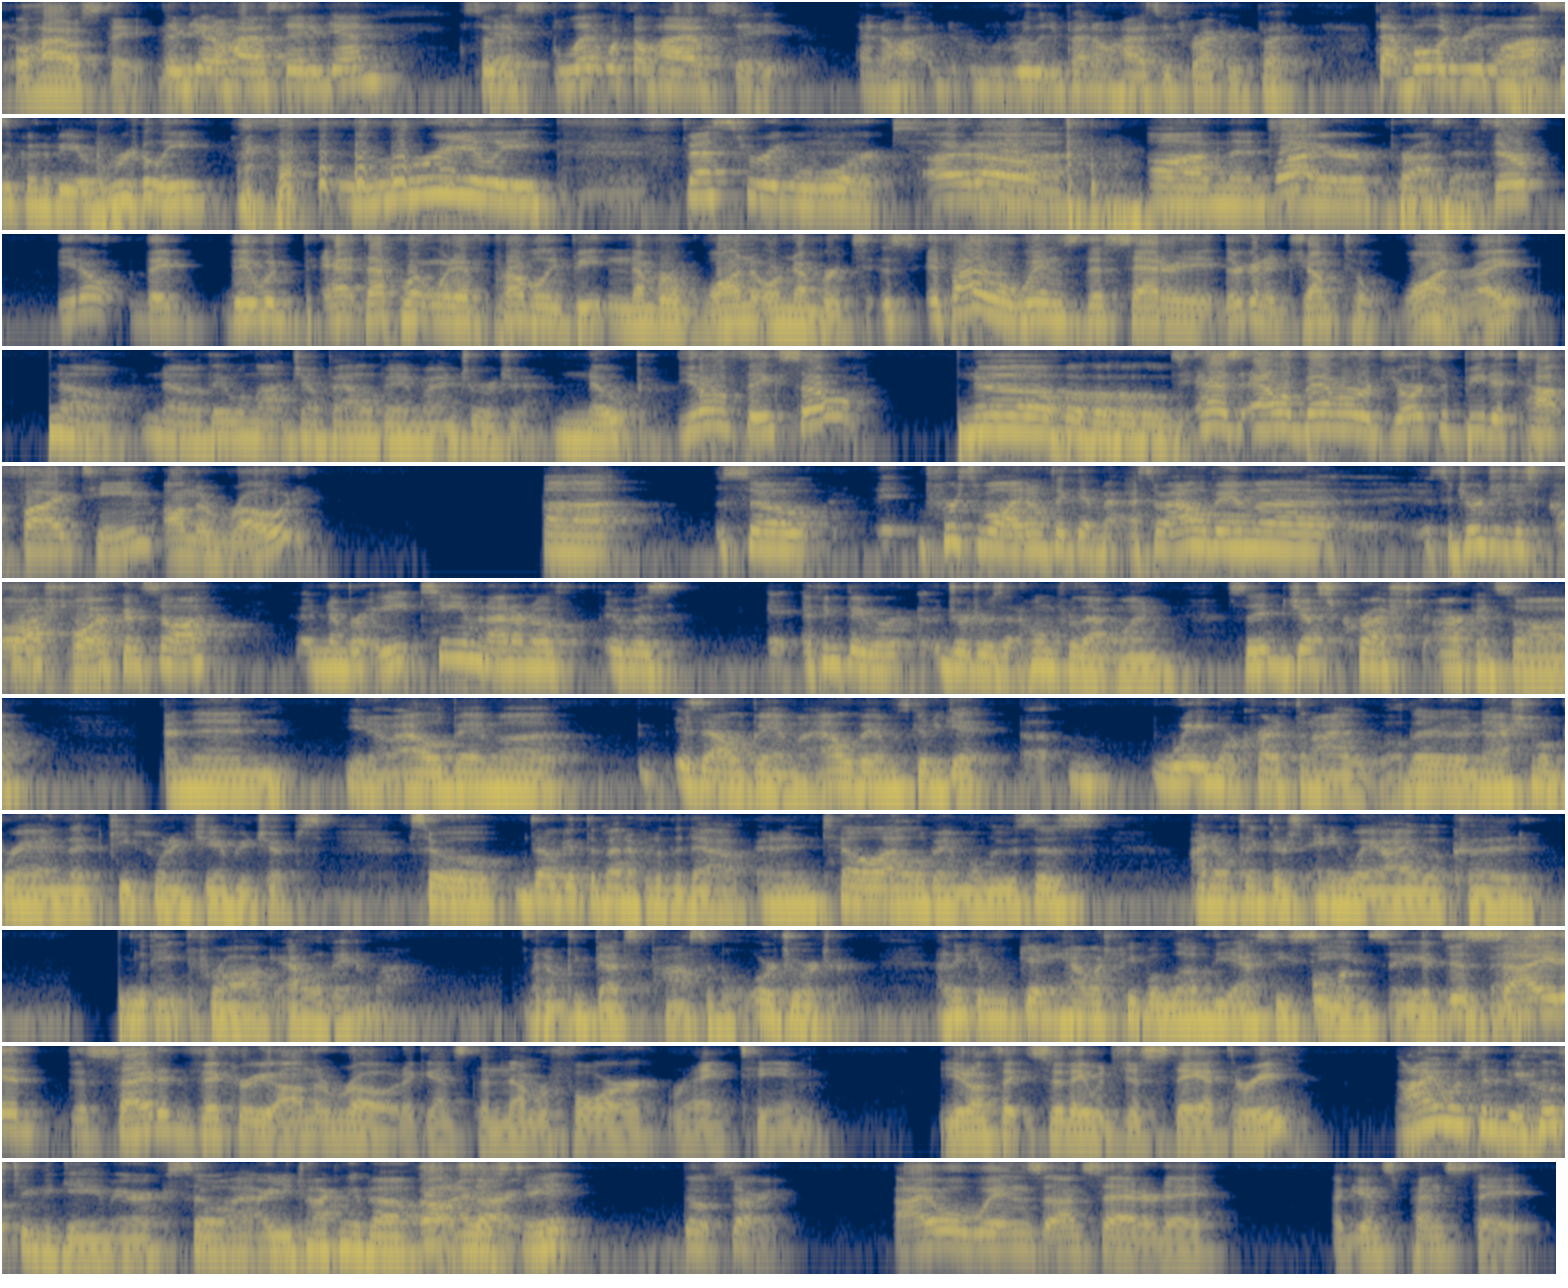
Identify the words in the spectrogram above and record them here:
Ohio State. They'd get Ohio State again, so Yeah. they split with Ohio State, and Ohio, it would really depend on Ohio State's record. But that Bowling Green loss is going to be a really, really festering wart. I know. uh, on the entire process. They're you know they they would at that point would have probably beaten number one or number two. If Iowa wins this Saturday, they're going to jump to one, right? No, no, they will not jump Alabama and Georgia. Nope. You don't think so? No. Has Alabama or Georgia beat a top five team on the road? Uh, so first of all, I don't think that. Ma- so Alabama, so Georgia just Oh, crushed boy. Arkansas, number eight team, and I don't know if it was. I think they were Georgia was at home for that one, so they just crushed Arkansas, and then you know Alabama is Alabama. Alabama's going to get uh, way more credit than Iowa will. They're a national brand that keeps winning championships, so they'll get the benefit of the doubt. And until Alabama loses, I don't think there's any way Iowa could leapfrog Alabama. I don't think that's possible, or Georgia. I think you're forgetting how much people love the SEC Well, and say it's the best. decided decided victory on the road against the number four ranked team. You don't think so? They would just stay at three? Iowa's going to be hosting the game, Eric. So uh, are you talking about Oh, Iowa sorry. State? No, sorry. Iowa wins on Saturday against Penn State.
